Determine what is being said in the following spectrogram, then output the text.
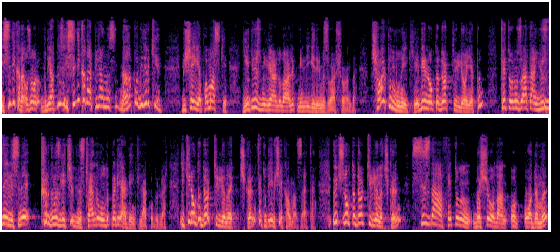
İstediği kadar o zaman bunu yaptıysa istediği kadar planlasın. Ne yapabilir ki? Bir şey yapamaz ki. 700 milyar dolarlık milli gelirimiz var şu anda. Çarpın bunu ikiye 1.4 trilyon yapın. FETÖ'nün zaten %50'sini kırdınız geçirdiniz. Kendi oldukları yerde infilak olurlar. 2.4 trilyona çıkarın FETÖ diye bir şey kalmaz zaten. 3.4 trilyona çıkarın. Siz daha FETÖ'nün başı olan o, o adamı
